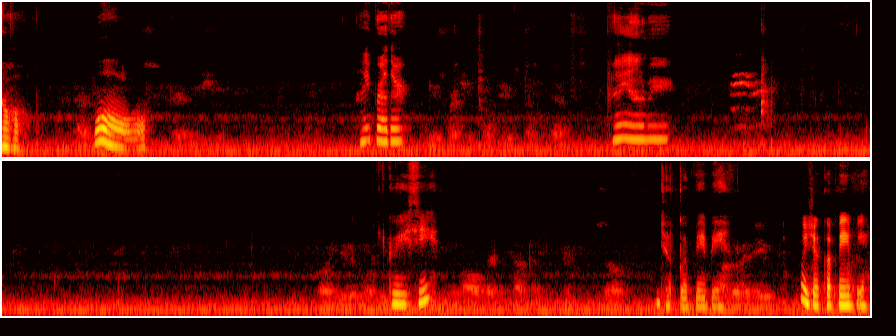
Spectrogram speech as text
Oh. Whoa. Hi, brother. Hi, Albert. Gracie. Good baby. Who's good baby?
